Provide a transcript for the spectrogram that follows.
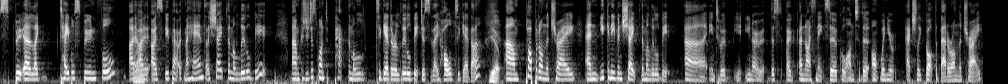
spo- uh, like tablespoonful. I, Right. I, I scoop out with my hands. I shape them a little bit because you just want to pack them a together a little bit just so they hold together. Yep. Um, pop it on the tray, and you can even shape them a little bit uh, into a you, you know this a, a nice neat circle onto the on, when you're actually got the batter on the tray.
